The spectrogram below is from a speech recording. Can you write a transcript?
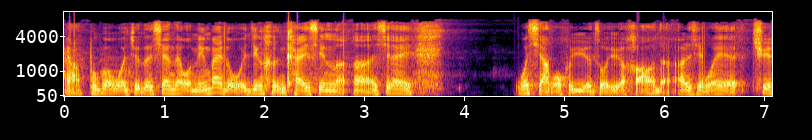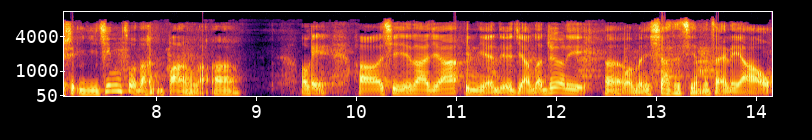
啊，不过我觉得现在我明白的，我已经很开心了啊！现在我想我会越做越好的，而且我也确实已经做得很棒了啊。OK，好，谢谢大家，今天就讲到这里，呃，我们下次节目再聊。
